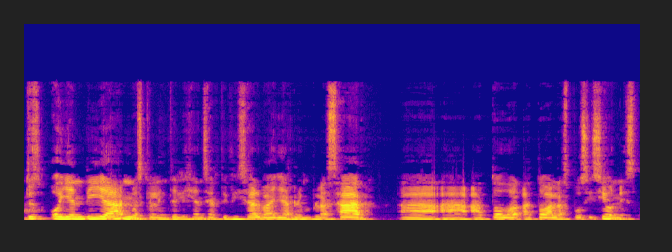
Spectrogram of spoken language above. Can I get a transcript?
Entonces, hoy en día no es que la inteligencia artificial vaya a reemplazar a, a, todas las posiciones,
